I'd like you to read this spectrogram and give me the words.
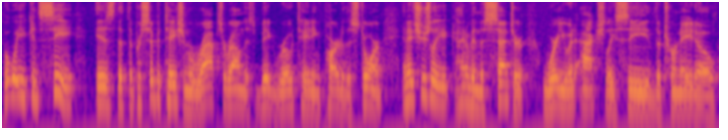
But what you can see is that the precipitation wraps around this big rotating part of the storm and it's usually kind of in the center where you would actually see the tornado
